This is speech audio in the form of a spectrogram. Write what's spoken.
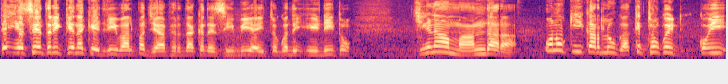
ਤੇ ਇਸੇ ਤਰੀਕੇ ਨਾਲ ਕੇਜਰੀਵਾਲ ਭੱਜਿਆ ਫਿਰਦਾ ਕਦੇ ਸੀਬੀਆਈ ਤੋਂ, ਕਦੇ ਈਡੀ ਤੋਂ। ਜਿਹੜਾ ਇਮਾਨਦਾਰ ਆ ਉਹਨੂੰ ਕੀ ਕਰ ਲੂਗਾ ਕਿੱਥੋਂ ਕੋਈ ਕੋਈ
